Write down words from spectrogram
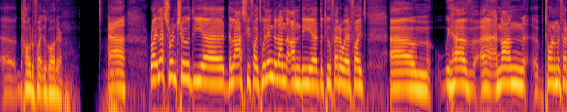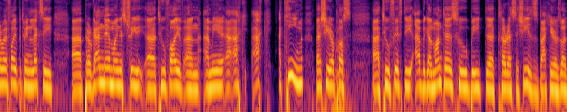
uh, uh how the fight will go there. Uh, Right, let's run through the uh, the last few fights. We'll end it on on the uh, the two featherweight fights. Um, we have a, a non-tournament featherweight fight between Alexi uh, Pergande minus three uh, two five and Amir Ak, Ak, Akeem Bashir plus, uh, 250. Abigail Montes, who beat uh, Claressa Shields, is back here as well.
